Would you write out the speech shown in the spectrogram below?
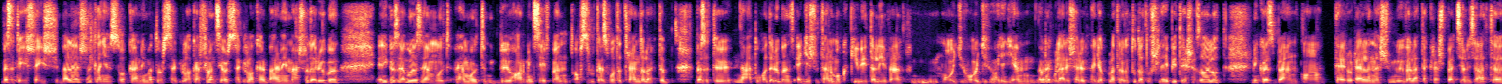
vezetése is beleesett, legyen szó akár Németországról, akár Franciaországról, akár bármilyen más haderőből. Igazából az elmúlt, elmúlt bő 30 évben abszolút ez volt a trend a legtöbb vezető NATO haderőben az Egyesült Államok kivételével, hogy, hogy, hogy egy ilyen reguláris erőknek gyakorlatilag a tudatos leépítése zajlott, miközben a terrorellenes műveletekre specializált,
